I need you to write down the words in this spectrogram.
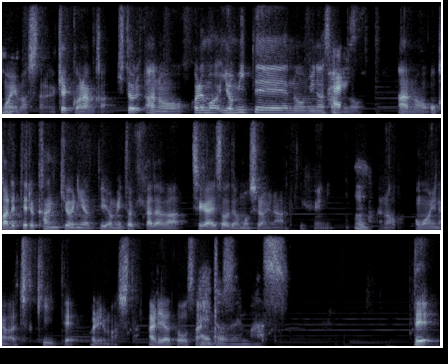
思いましたね。結構なんか一人あの、これも読み手の皆さんの,、はあの置かれてる環境によって読み解き方が違いそうで面白いなっていうふうに、うんあの思いながらちょっと聞いておりました。ありがとうございます。で、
